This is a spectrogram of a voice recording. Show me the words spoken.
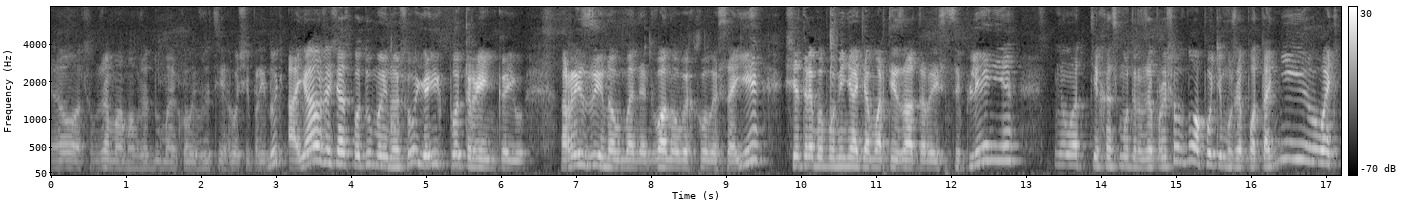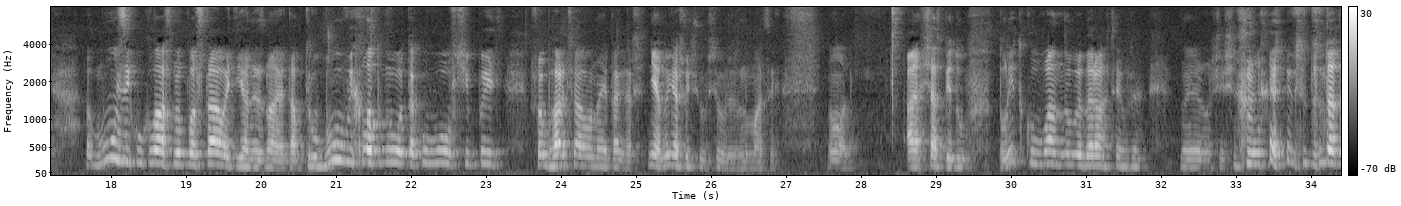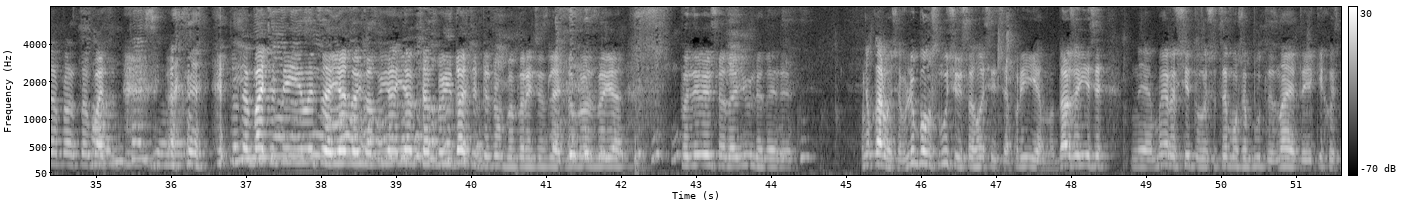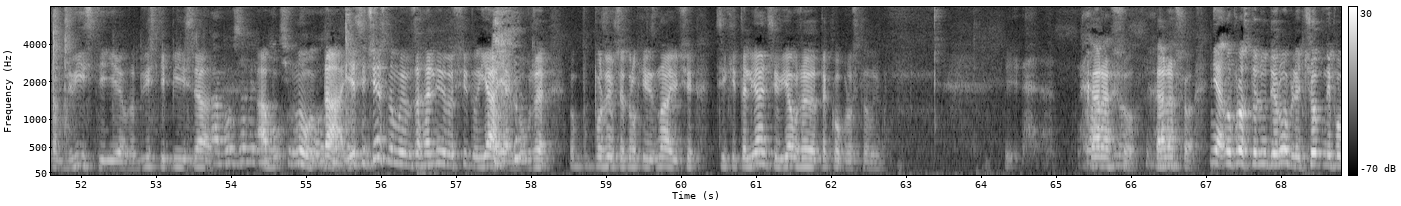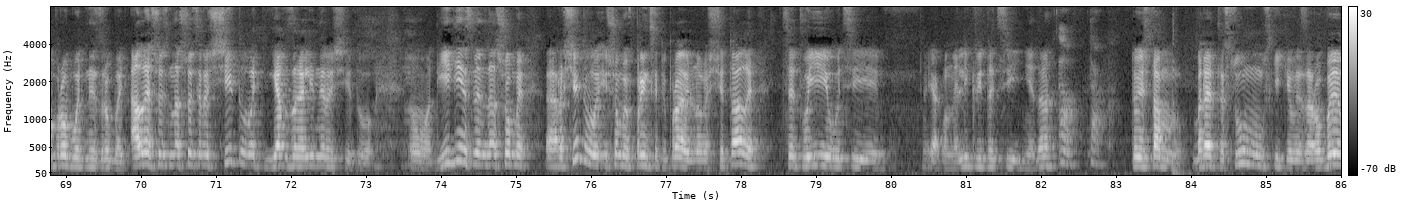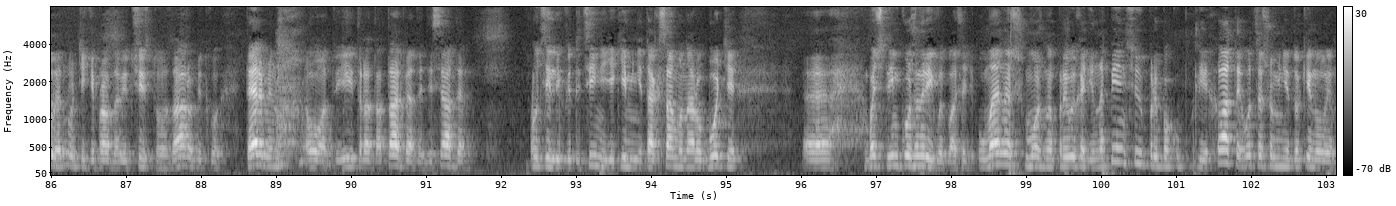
Е, От, вже мама вже думає, коли вже ці гроші прийдуть. А я вже зараз подумаю, на що я їх потринкаю. Резина в мене два нових колеса є. Ще треба поміняти амортизатори і сцеплення. Ну, от, техосмотр вже пройшов. Ну, а потім уже потонірувати, музику класну поставити, я не знаю, там трубу вихлопну, таку вовчепить, щоб гарчала вона і так гарчить. Ні, ну я шучу, все вже нема цих. От. А зараз піду плитку в ванну вибирати вже. Наверно, я. Треба просто бачити. Треба бачити її лице. Я я, зараз би і далі пішов би перечисляти. Ну просто я подивився на Юлю. Ну, коротше, в будь-якому випадку, согласіться, приємно. Навіть якщо е, ми розчитували, що це може бути, знаєте, якихось там 200 євро, 250. Або взагалі Або, нічого. ну, да, якщо чесно, ми взагалі розчитували, я якби вже поживши трохи і знаючи цих італійців, я вже тако просто. Хорошо, да. хорошо. Ні, ну просто люди роблять, щоб не попробувати не зробити. Але щось на щось розчитувати я взагалі не розчитував. От. Єдине, на що ми е, розчитували і що ми в принципі правильно розчитали, це твої оці, як вони, ліквідаційні, да? А, так. Тобто там берете суму, скільки ви заробили, ну тільки правда від чистого заробітку, термін, от, і тра-та-та, п'яте, десяте. Оці ліквідаційні, які мені так само на роботі. Е, бачите, їм кожен рік виплачують. У мене ж можна при виході на пенсію, при покупці хати. Оце, що мені докинули,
